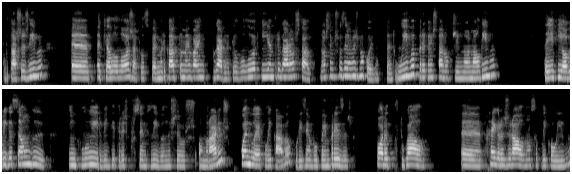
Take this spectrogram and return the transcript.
por taxas de IVA, uh, aquela loja, aquele supermercado também vai pegar naquele valor e entregar ao Estado. Nós temos que fazer a mesma coisa. Portanto, o IVA, para quem está no regime normal de IVA, tem aqui a obrigação de incluir 23% de IVA nos seus honorários, quando é aplicável, por exemplo, para empresas fora de Portugal, uh, regra geral, não se aplica o IVA.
